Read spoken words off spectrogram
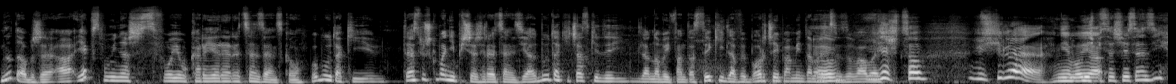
No dobrze, a jak wspominasz swoją karierę recenzencką? Bo był taki, teraz już chyba nie piszesz recenzji, ale był taki czas, kiedy dla Nowej Fantastyki, dla Wyborczej, pamiętam, recenzowałeś. Wiesz co, źle. Nie, bo ja pisać recenzji?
